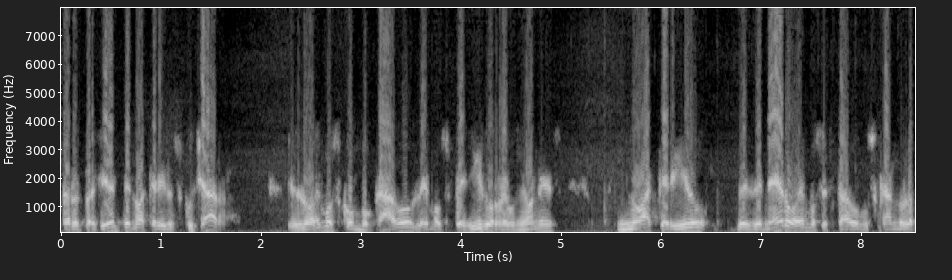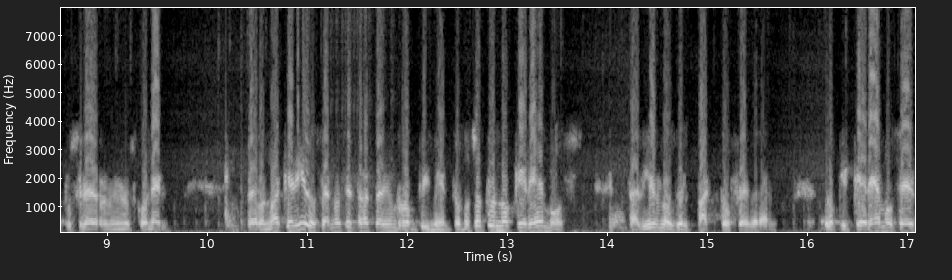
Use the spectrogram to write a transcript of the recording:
pero el presidente no ha querido escuchar. Lo hemos convocado, le hemos pedido reuniones, no ha querido. Desde enero hemos estado buscando la posibilidad de reunirnos con él, pero no ha querido, o sea, no se trata de un rompimiento. Nosotros no queremos salirnos del pacto federal. Lo que queremos es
